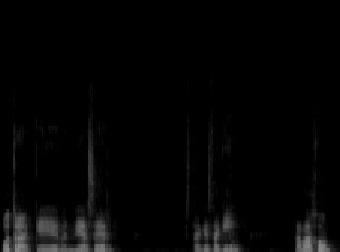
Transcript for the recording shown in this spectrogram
otra que vendría a ser esta que está aquí, abajo.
